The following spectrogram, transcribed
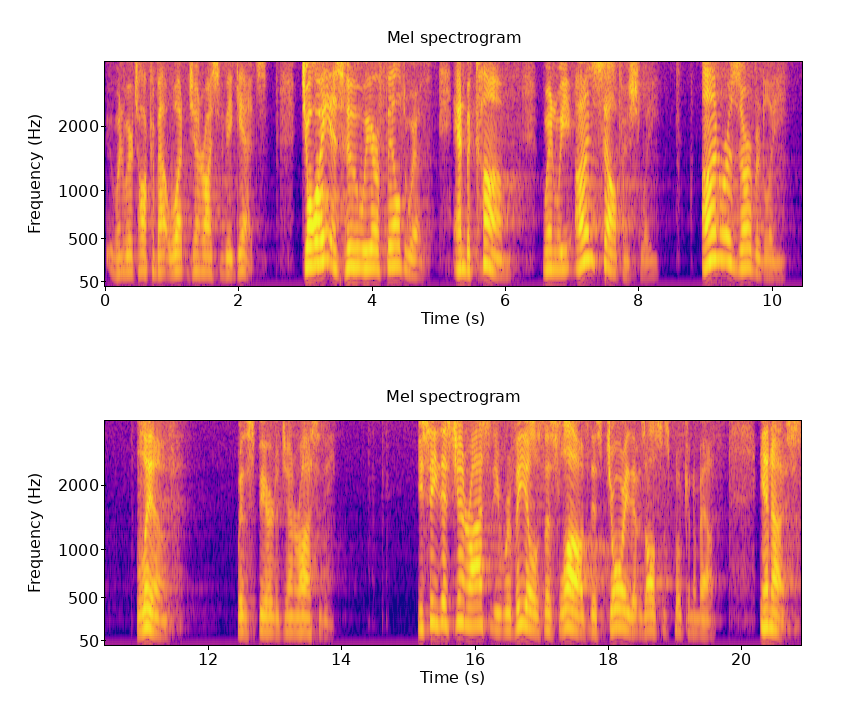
when we were talking about what generosity begets. Joy is who we are filled with and become when we unselfishly, unreservedly live with a spirit of generosity. You see, this generosity reveals this love, this joy that was also spoken about in us.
